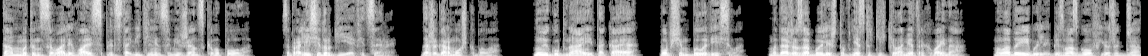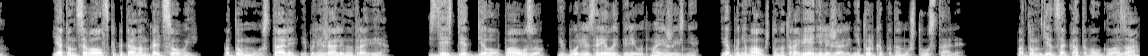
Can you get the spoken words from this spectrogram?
Там мы танцевали вальс с представительницами женского пола. Собрались и другие офицеры. Даже гармошка была. Ну и губная, и такая. В общем, было весело. Мы даже забыли, что в нескольких километрах война. Молодые были, без мозгов, ежик Джан. Я танцевал с капитаном Гольцовой. Потом мы устали и полежали на траве. Здесь дед делал паузу, и в более зрелый период моей жизни я понимал, что на траве они лежали не только потому, что устали. Потом дед закатывал глаза,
